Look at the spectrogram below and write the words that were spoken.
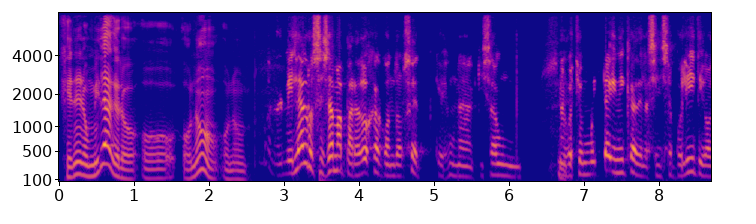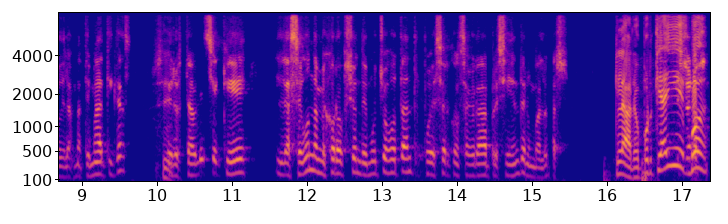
genera un milagro, o, o no, o no. Bueno, el milagro se llama paradoja Condorcet, que es una quizá un una cuestión muy técnica de la ciencia política o de las matemáticas, pero establece que la segunda mejor opción de muchos votantes puede ser consagrada presidente en un balotaje. Claro, porque ahí eso no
